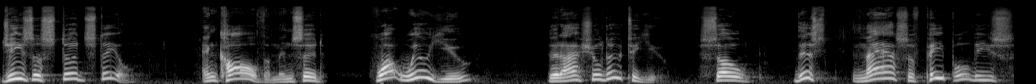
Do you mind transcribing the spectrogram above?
Jesus stood still and called them and said, What will you that I shall do to you? So, this mass of people, these,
